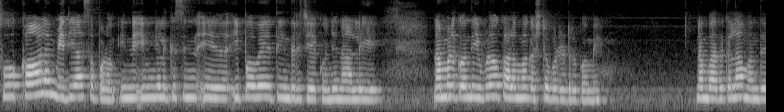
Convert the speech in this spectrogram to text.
ஸோ காலம் வித்தியாசப்படும். இந்த இவங்களுக்கு சின்ன இப்போவே தீந்துருச்சே கொஞ்ச நாள்லேயே. நம்மளுக்கு வந்து இவ்வளோ காலமாக கஷ்டப்பட்டுட்டு இருக்கோமே. நம்ம அதுக்கெல்லாம் வந்து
